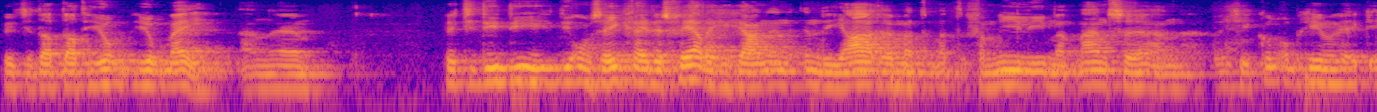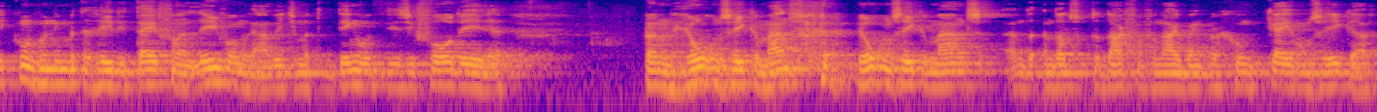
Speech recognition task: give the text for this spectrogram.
Weet je, dat, dat hielp, mij. En, uh, weet je, die, die, die onzekerheid is verder gegaan in, in de jaren met, met familie, met mensen. En Weet je, ik kon op een gegeven moment, ik, ik, kon gewoon niet met de realiteit van het leven omgaan, weet je, met de dingen die zich voordeden. Ik ben een heel onzeker mens, heel onzeker mens. En, en dat is op de dag van vandaag ben ik nog gewoon keihard onzeker.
